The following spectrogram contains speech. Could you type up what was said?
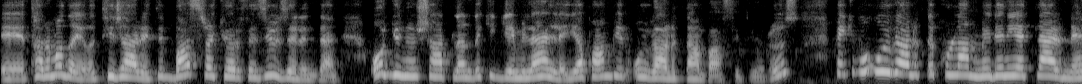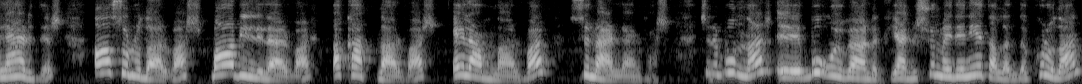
e, tarıma dayalı ticareti Basra Körfezi üzerinden o günün şartlarındaki gemilerle yapan bir uygarlıktan bahsediyoruz. Peki bu uygarlıkta kurulan medeniyetler nelerdir? Asurlular var, Babilliler var, Akatlar var, Elamlar var, Sümerler var. Şimdi bunlar e, bu uygarlık yani şu medeniyet alanında kurulan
